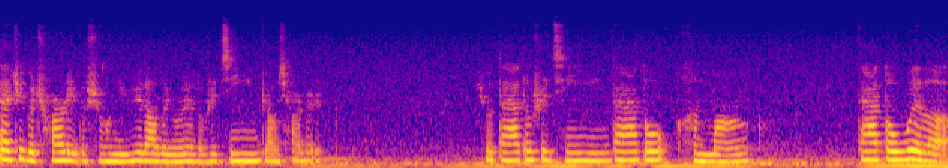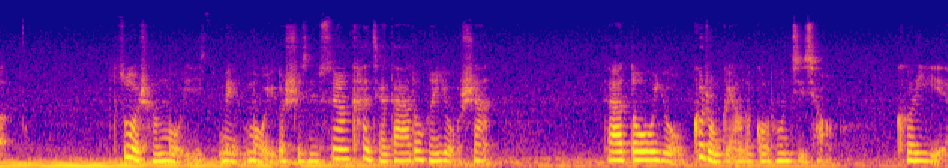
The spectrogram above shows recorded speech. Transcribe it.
在这个圈里的时候，你遇到的永远都是精英标签的人。就大家都是精英，大家都很忙，大家都为了做成某一每某一个事情，虽然看起来大家都很友善，大家都有各种各样的沟通技巧，可以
